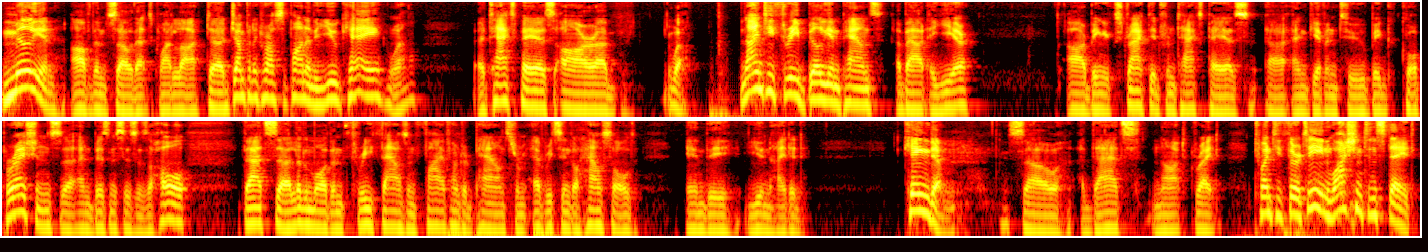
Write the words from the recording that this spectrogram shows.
million of them, so that's quite a lot. Uh, jumping across the pond in the UK, well, uh, taxpayers are, uh, well, 93 billion pounds about a year are being extracted from taxpayers uh, and given to big corporations uh, and businesses as a whole. That's a little more than £3,500 from every single household in the United Kingdom. So that's not great. 2013, Washington State.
